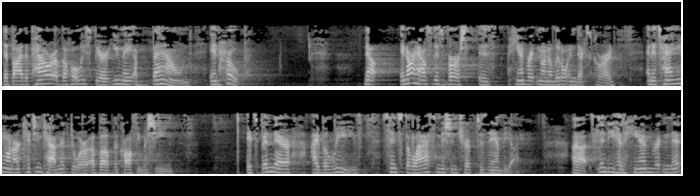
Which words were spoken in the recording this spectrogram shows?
that by the power of the Holy Spirit you may abound in hope. Now, in our house, this verse is handwritten on a little index card and it's hanging on our kitchen cabinet door above the coffee machine. It's been there, I believe, since the last mission trip to Zambia. Uh, Cindy had handwritten it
